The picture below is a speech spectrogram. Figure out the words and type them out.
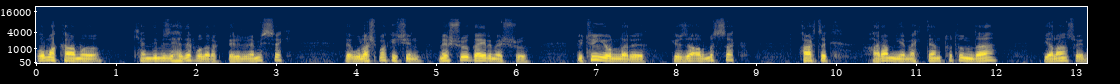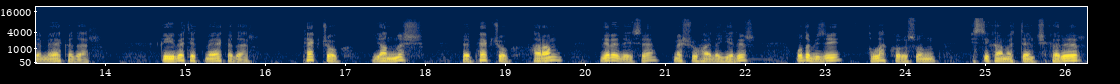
O makamı kendimizi hedef olarak belirlemişsek ve ulaşmak için meşru gayrimeşru bütün yolları göze almışsak artık haram yemekten tutun da yalan söylemeye kadar, gıybet etmeye kadar pek çok yanlış ve pek çok haram neredeyse meşru hale gelir. O da bizi Allah korusun istikametten çıkarır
